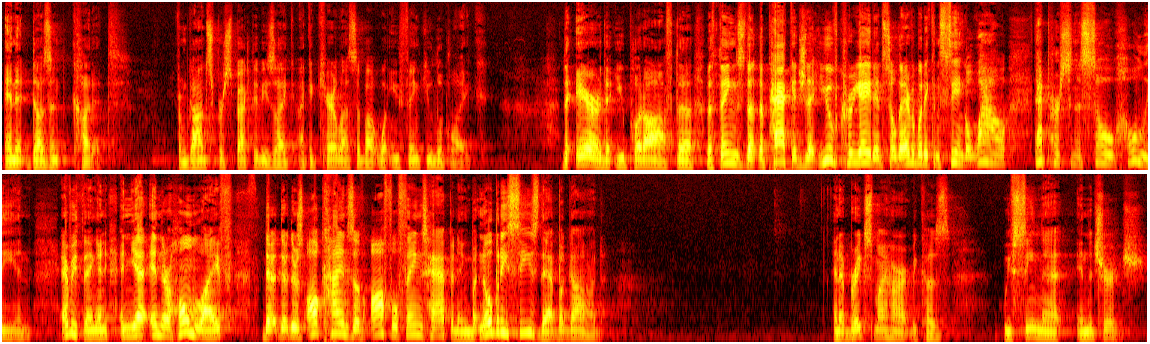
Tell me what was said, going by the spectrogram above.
and it doesn't cut it. From God's perspective, He's like, I could care less about what you think you look like. The air that you put off, the, the things, the, the package that you've created so that everybody can see and go, wow, that person is so holy and everything. And, and yet, in their home life, there, there, there's all kinds of awful things happening, but nobody sees that but God. And it breaks my heart because We've seen that in the church.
